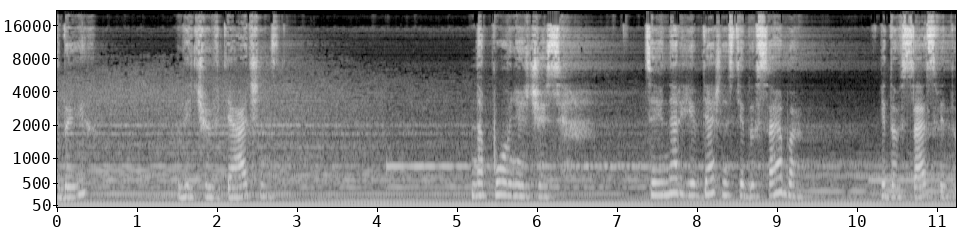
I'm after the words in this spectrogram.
вдих, відчуй вдячність, наповнюючись цією енергією вдячності до себе і до Всесвіту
